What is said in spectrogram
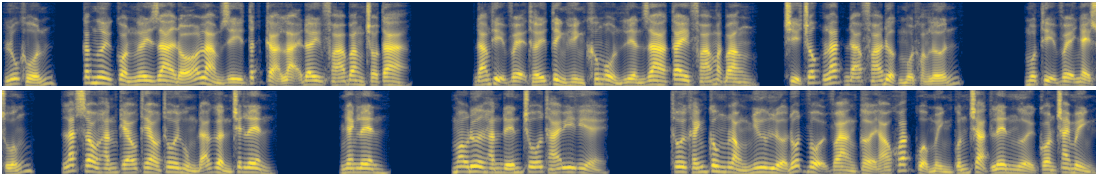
lũ khốn, các ngươi còn ngây ra đó làm gì tất cả lại đây phá băng cho ta. Đám thị vệ thấy tình hình không ổn liền ra tay phá mặt băng, chỉ chốc lát đã phá được một khoảng lớn. Một thị vệ nhảy xuống, lát sau hắn kéo theo Thôi Hùng đã gần chết lên. Nhanh lên! Mau đưa hắn đến chỗ Thái Y kìa. Thôi Khánh Công lòng như lửa đốt vội vàng cởi áo khoác của mình quấn chặt lên người con trai mình.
